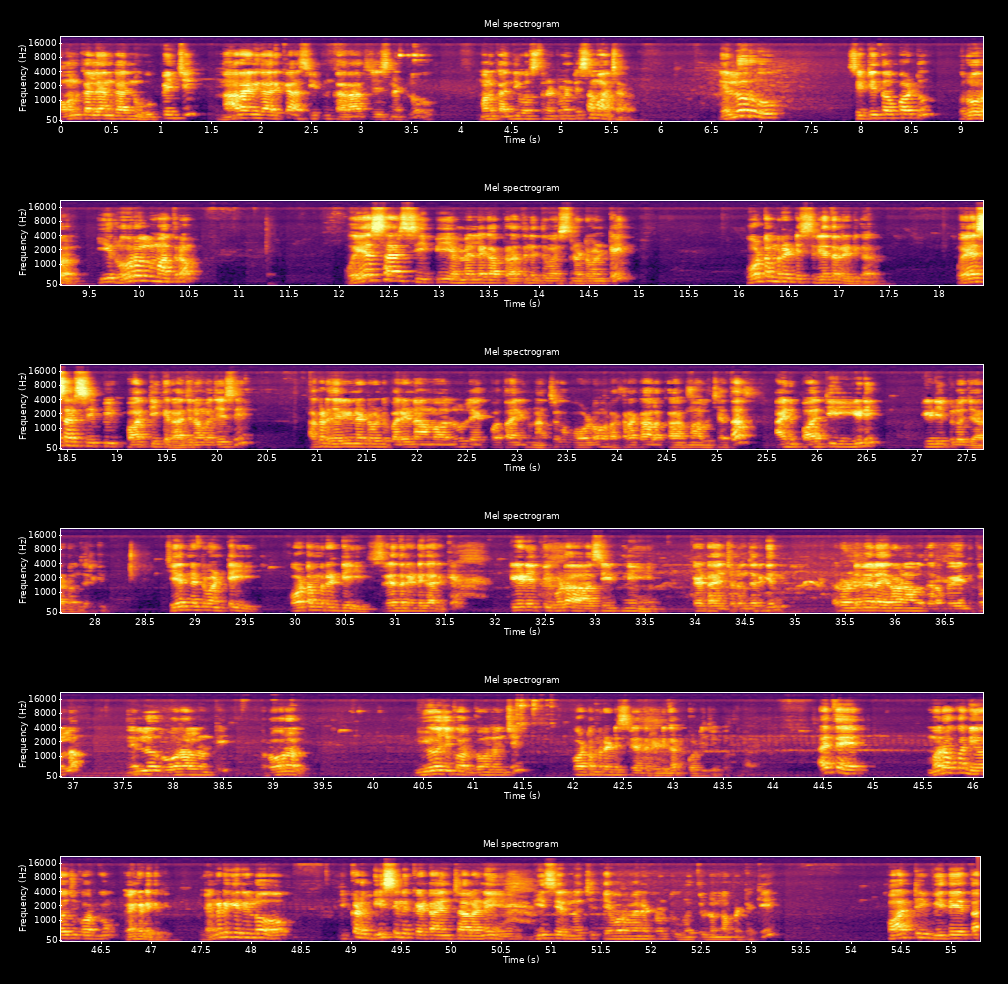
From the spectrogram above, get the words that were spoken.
పవన్ కళ్యాణ్ గారిని ఒప్పించి నారాయణ గారికి ఆ సీట్ను ఖరారు చేసినట్లు మనకు అంది వస్తున్నటువంటి సమాచారం. నెల్లూరు సిటీతో పాటు రూరల్. ఈ రూరల్ మాత్రం వైఎస్ఆర్ సిపి ఎమ్మెల్యేగా ప్రాతినిధ్యం వహిస్తున్నటువంటి కోటమిరెడ్డి శ్రీధర్ రెడ్డి గారు వైఎస్ఆర్ సిపి పార్టీకి రాజీనామా చేసి అక్కడ జరిగినటువంటి పరిణామాలు లేకపోతే ఆయనకు నచ్చకపోవడం రకరకాల కారణాల చేత ఆయన పార్టీ ఈడి టీడీపీలో చేరడం జరిగింది. చేరినటువంటి కోటమిరెడ్డి శ్రీధర్ రెడ్డి గారికి టీడీపీ కూడా ఆ సీట్ని కేటాయించడం జరిగింది. రెండు వేల ఇరవై నాలుగు జరగబోయే ఎన్నికల్లో నెల్లూరు రూరల్ నుండి రూరల్ నియోజకవర్గం నుంచి కోటమిరెడ్డి శ్రీధర్ రెడ్డి గారు పోటీ చేయబోతున్నారు అయితే మరొక నియోజకవర్గం వెంకటగిరి. వెంకటగిరిలో ఇక్కడ బీసీలు కేటాయించాలని బీసీల నుంచి తీవ్రమైనటువంటి ఒత్తిడి ఉన్నప్పటికీ పార్టీ విధేయత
